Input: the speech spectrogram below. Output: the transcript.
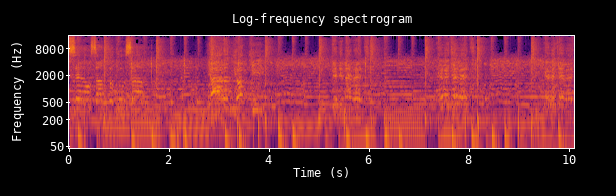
sen olsan dokunsan yarın yok ki. Dedim evet. Evet evet. Evet evet.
